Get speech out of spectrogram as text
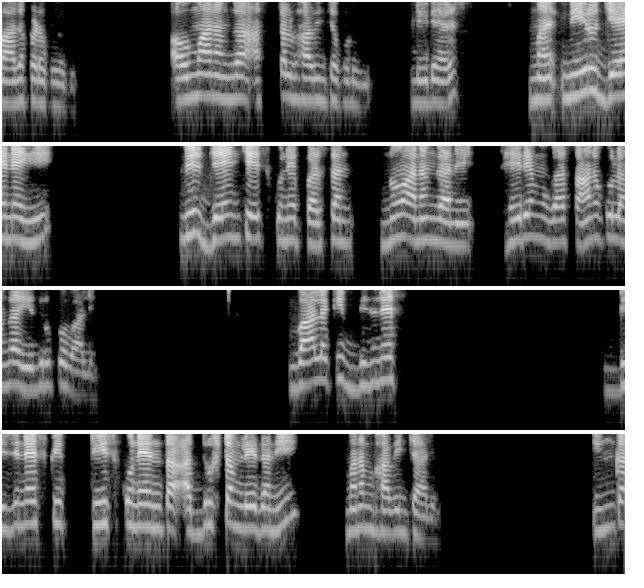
బాధపడకూడదు. అవమానంగా అస్సలు భావించకూడదు. లీడర్స్ మీరు జాయిన్ అయ్యి మీరు జాయిన్ చేసుకునే పర్సన్ నో అనంగానే ధైర్యముగా సానుకూలంగా ఎదుర్కోవాలి. వాళ్ళకి బిజినెస్ బిజినెస్కి తీసుకునేంత అదృష్టం లేదని మనం భావించాలి. ఇంకా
